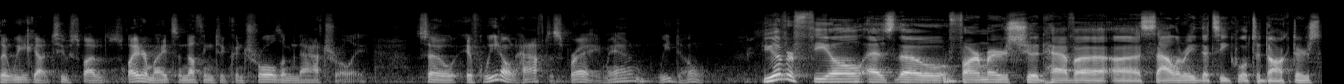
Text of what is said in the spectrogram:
that we got two spotted spider mites and nothing to control them naturally. So if we don't have to spray, man, we don't. Do you ever feel as though farmers should have a, a salary that's equal to doctors?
